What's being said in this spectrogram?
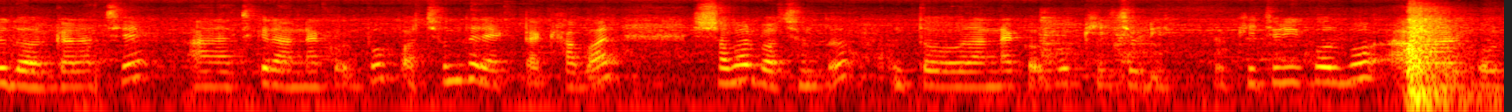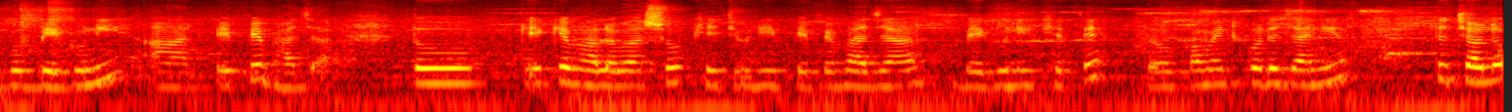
একটু দরকার আছে। আর আজকে রান্না করব পছন্দের একটা খাবার, সবার পছন্দ। তো রান্না করব খিচুড়ি। তো খিচুড়ি করব আর করব বেগুনি আর পেঁপে ভাজা। তো কে কে ভালোবাসো খিচুড়ি, পেঁপে ভাজা, বেগুনি খেতে, তো কমেন্ট করে জানিও। তো চলো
